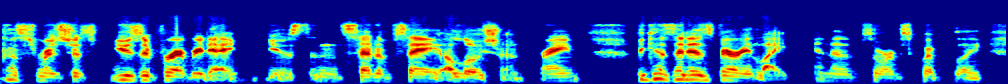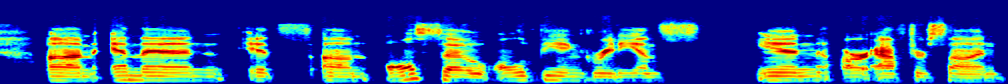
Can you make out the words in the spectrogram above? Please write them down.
customers just use it for everyday use instead of say a lotion, right? Because it is very light and it absorbs quickly. Um, and then it's um, also all of the ingredients in our After Sun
